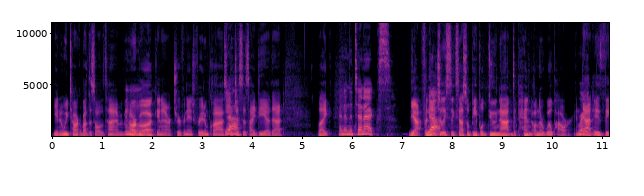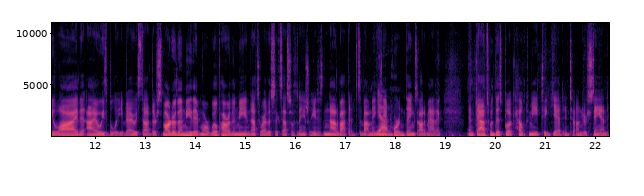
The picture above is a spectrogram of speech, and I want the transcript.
You know, we talk about this all the time in our mm. book and in our True Financial Freedom class, Yeah. but just this idea that, like, And in the 10x. yeah, financially successful people do not depend on their willpower. And Right. that is the lie that I always believed. I always thought they're smarter than me, they have more willpower than me, and that's why they're successful financially. And It is not about that. It's about making Yeah. the important things automatic. And that's what this book helped me to get and to understand.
